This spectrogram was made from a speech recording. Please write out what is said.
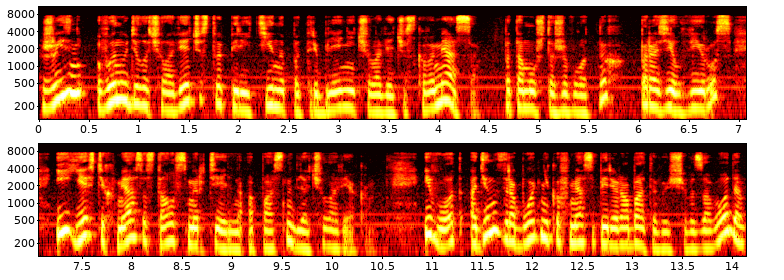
Жизнь вынудила человечество перейти на потребление человеческого мяса, потому что животных поразил вирус, и есть их мясо стало смертельно опасно для человека. И вот один из работников мясоперерабатывающего завода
